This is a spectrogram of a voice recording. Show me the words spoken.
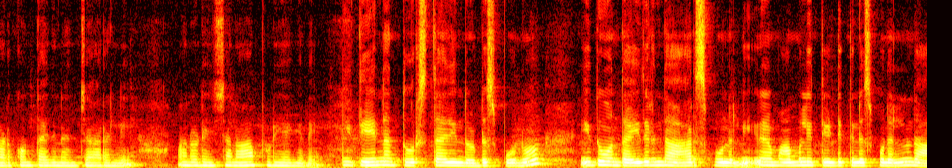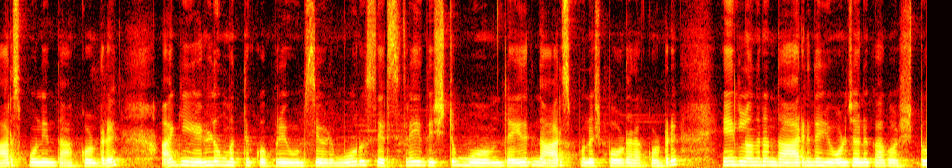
ಮಾಡ್ಕೊತಾ ಇದ್ದೀನಿ ನಾನು ಜಾರಲ್ಲಿ. ನೋಡಿ ಚೆನ್ನಾಗಿ ಪುಡಿಯಾಗಿದೆ. ಇದೇನು ತೋರಿಸ್ತಾ ಇದ್ದೀನಿ ದೊಡ್ಡ ಸ್ಪೂನು. ಇದು ಒಂದು ಐದರಿಂದ ಆರು ಸ್ಪೂನಲ್ಲಿ ಮಾಮೂಲಿ ತಿಂಡಿ ತಿನ್ನೋ ಸ್ಪೂನಲ್ಲಿ ಒಂದು ಆರು ಸ್ಪೂನಿಂದ ಹಾಕ್ಕೊಂಡ್ರೆ ಹಾಗೆ ಎಳ್ಳು ಮತ್ತು ಕೊಬ್ಬರಿ ಹುಣಸೆ ಎಳ್ಳು ಮೂರು ಸೇರಿಸಿದ್ರೆ ಇದಿಷ್ಟು ಒಂದು ಐದರಿಂದ ಆರು ಸ್ಪೂನಷ್ಟು ಪೌಡರ್ ಹಾಕ್ಕೊಂಡ್ರೆ ಏನಿಲ್ಲ ಅಂದರೆ ಒಂದು ಆರರಿಂದ ಏಳು ಜನಕ್ಕೆ ಆಗೋಷ್ಟು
